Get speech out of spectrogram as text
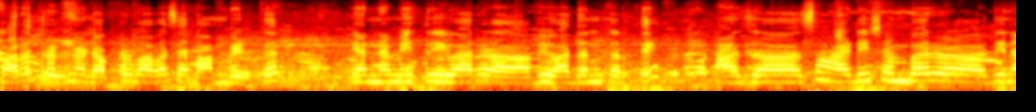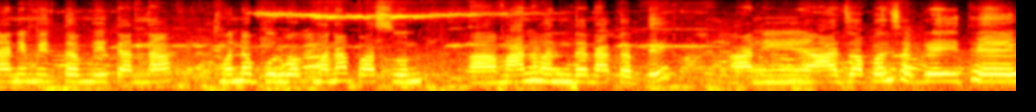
भारतरत्न डॉक्टर बाबासाहेब आंबेडकर यांना मी त्रिवार अभिवादन करते. आज सहा डिसेंबर दिनानिमित्त मी त्यांना मनपूर्वक मनापासून मानवंदना करते. आणि आज आपण सगळे इथे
